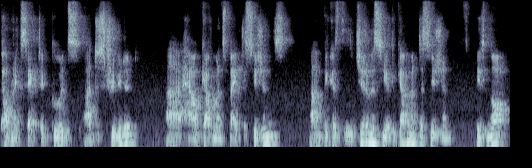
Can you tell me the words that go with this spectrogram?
public sector goods are distributed, uh, how governments make decisions, um, because the legitimacy of the government decision is not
